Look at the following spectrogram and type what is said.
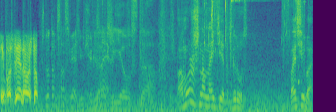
И после этого, что... Поможешь нам найти этот груз? Спасибо.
